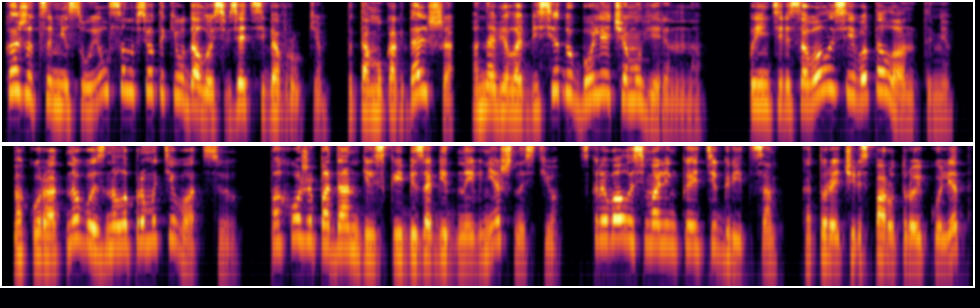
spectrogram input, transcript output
Кажется, мисс Уилсон все-таки удалось взять себя в руки, потому как дальше она вела беседу более чем уверенно. Поинтересовалась его талантами, аккуратно вызнала про мотивацию. Похоже, под ангельской безобидной внешностью скрывалась маленькая тигрица, которая через пару-тройку лет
